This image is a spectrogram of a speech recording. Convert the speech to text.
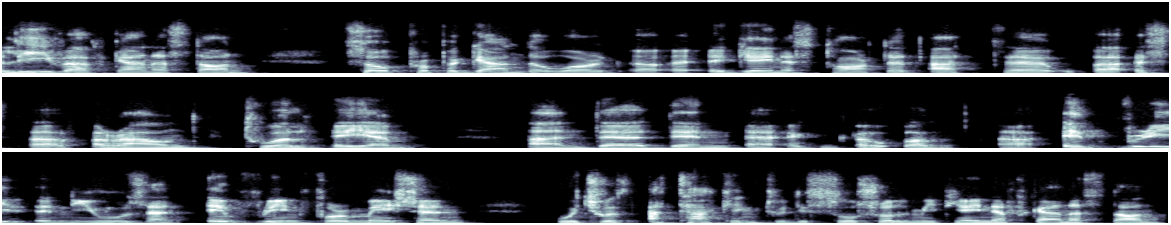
leave Afghanistan. So propaganda work uh, again started at uh, uh, uh, around 12 a.m. And then um, every news and every information which was attacking to the social media in Afghanistan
